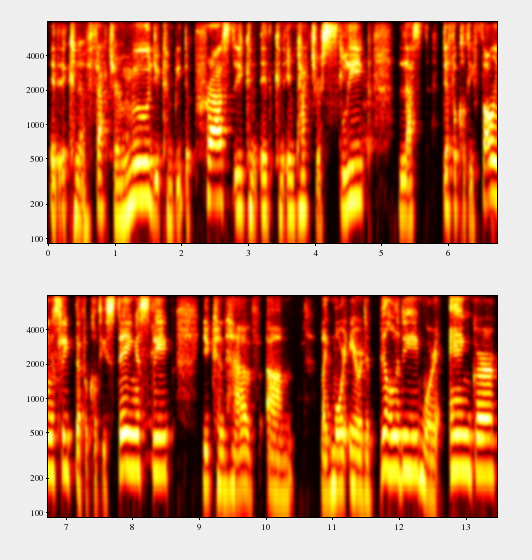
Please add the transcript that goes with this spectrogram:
it, it can affect your mood. You can be depressed. You can it can impact your sleep. Less difficulty falling asleep, difficulty staying asleep. You can have um, like more irritability, more anger,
